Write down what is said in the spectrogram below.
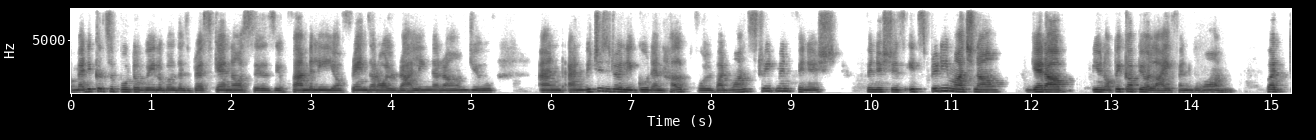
medical support available. There's breast care nurses, your family, your friends are all rallying around you, and and which is really good and helpful. But once treatment finish finishes, it's pretty much now get up, you know, pick up your life and go on. But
